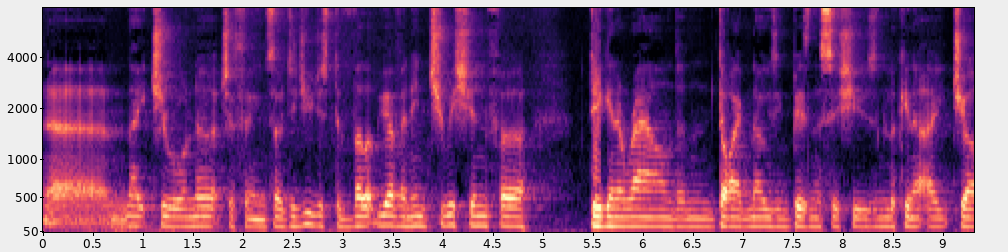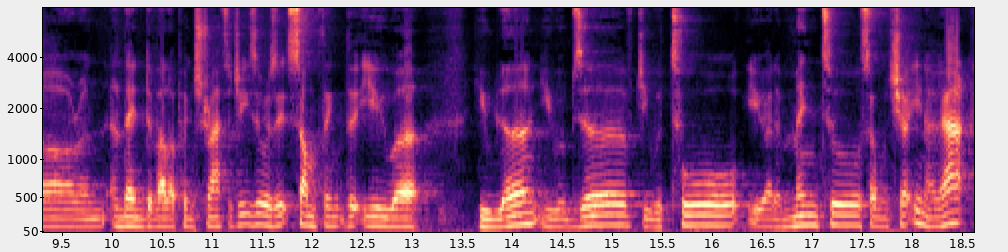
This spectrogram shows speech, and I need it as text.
uh, nature or nurture thing? So did you just develop? You have an intuition for digging around and diagnosing business issues and looking at HR and, and then developing strategies, or is it something that you uh, you learned, you observed, you were taught, you had a mentor, someone showed you know that?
